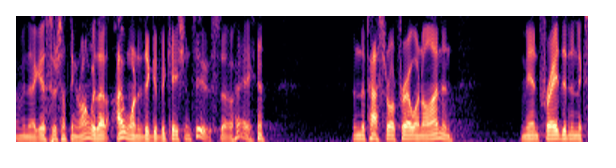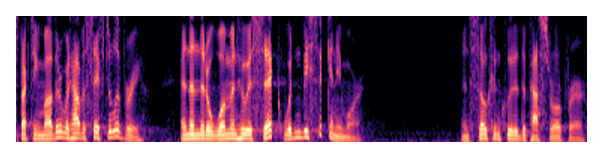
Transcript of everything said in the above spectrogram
I mean, I guess there's nothing wrong with that. I wanted a good vacation too, so hey. and the pastoral prayer went on, and the man prayed that an expecting mother would have a safe delivery, and then that a woman who is sick wouldn't be sick anymore. And so concluded the pastoral prayer.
